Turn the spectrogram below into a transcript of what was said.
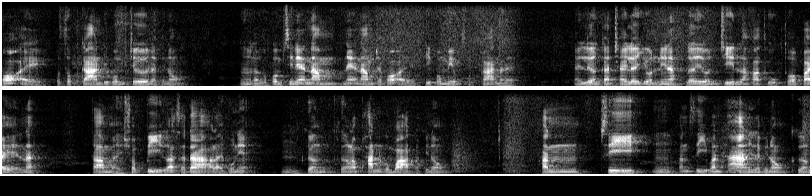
พาะไอ้ประสบการณ์ที่ผมเจอนะพี่น้องเออแล้วก็ผมสิแนะนำแนะนำเฉพาะไอ้ที่ผมมีประสบการณ์นั่นแหละไอ้เรื่องการใช้เลื่อยยนต์นี่นะเลื่อยยนต์จีนราคาถูกทั่วไปนะ ตามไอ้ช้อปปี้ลาซาด้าอะไรพวกเนี้ย เครื่องเครื่องละพันกว่าบาทนะพี่น้องพันสี่พันสี่พันห้านี่แหละพี่น้องเครื่อง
